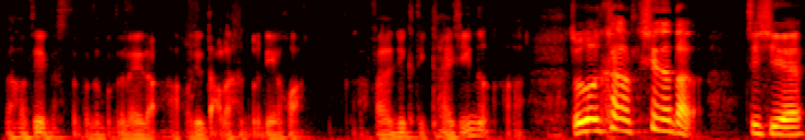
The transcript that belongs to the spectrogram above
然后这个是怎么怎么之类的啊，我就打了很多电话啊，反正就挺开心的啊。所以说，看到现在的这些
